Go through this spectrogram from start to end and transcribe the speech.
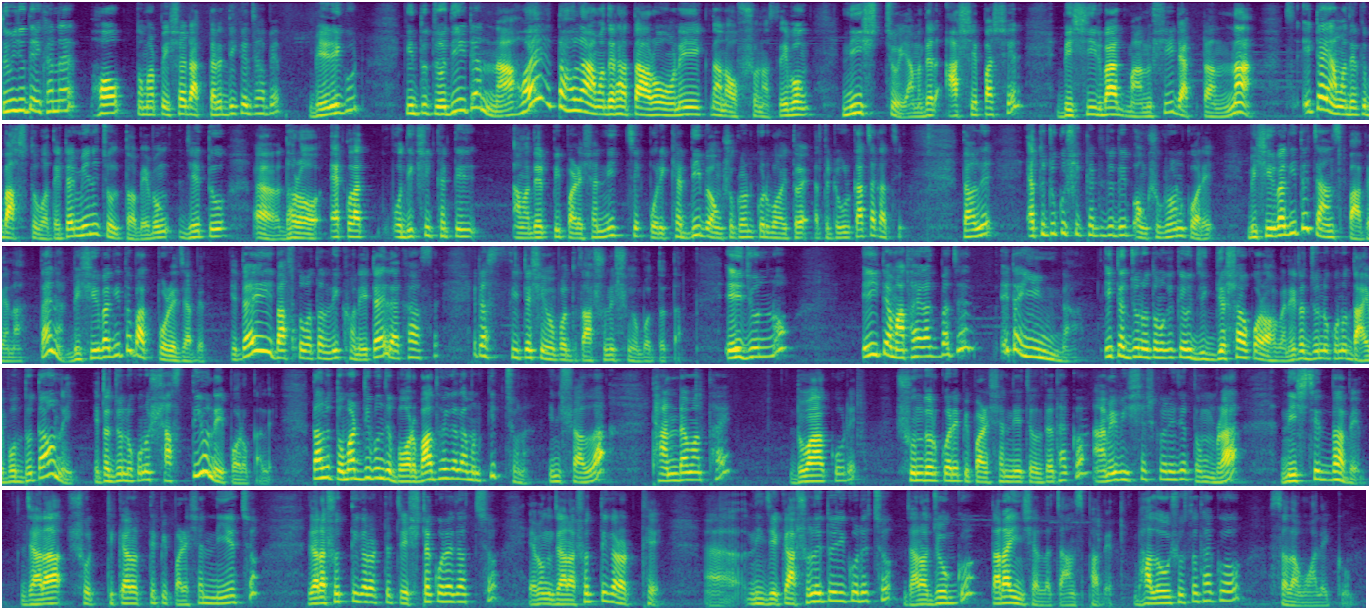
তুমি যদি এখানে হও, তোমার পেশা ডাক্তারের দিকে যাবে ভেরি গুড কিন্তু যদি এটা না হয়, তাহলে আমাদের হাতে আরও অনেক নানা অপশন আছে এবং নিশ্চয়ই আমাদের আশেপাশের বেশিরভাগ মানুষই ডাক্তার না। এটাই আমাদেরকে বাস্তবতা এটা মেনে চলতে হবে এবং যেহেতু ধরো এক লাখ অধিক শিক্ষার্থী আমাদের প্রিপারেশান নিচ্ছে, পরীক্ষা দিবে, অংশগ্রহণ করব হয়তো এতটুকুর কাছাকাছি। তাহলে এতটুকু শিক্ষার্থী যদি অংশগ্রহণ করে বেশিরভাগই তো চান্স পাবে না, তাই না? বেশিরভাগই তো বাদ পড়ে যাবে। এটাই বাস্তবতার লিখন, এটাই লেখা আছে। এটা সিটের সীমাবদ্ধতা, আসনের সীমাবদ্ধতা। এই জন্য এইটা মাথায় রাখবা যে এটা ইন না। এটার জন্য তোমাকে কেউ জিজ্ঞাসাও করা হবে না। এটার জন্য কোনো দায়বদ্ধতাও নেই। এটার জন্য কোনো শাস্তিও নেই পরকালে। তাহলে তোমার জীবন যে বরবাদ হয়ে গেলে এমন কিচ্ছু না। ইনশাল্লাহ ঠান্ডা মাথায় দোয়া করে, সুন্দর করে প্রিপারেশান নিয়ে চলতে থাকো। আমি বিশ্বাস করি যে তোমরা নিশ্চিতভাবে যারা সত্যিকার অর্থে প্রিপারেশান নিয়েছ, যারা সত্যিকার অর্থে চেষ্টা করে যাচ্ছ এবং যারা সত্যিকার অর্থে নিজেকে আসলে তৈরি করেছ, যারা যোগ্য, তারা ইনশাল্লাহ চান্স পাবে। ভালো সুস্থ থাকো। আসসালামু আলাইকুম।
